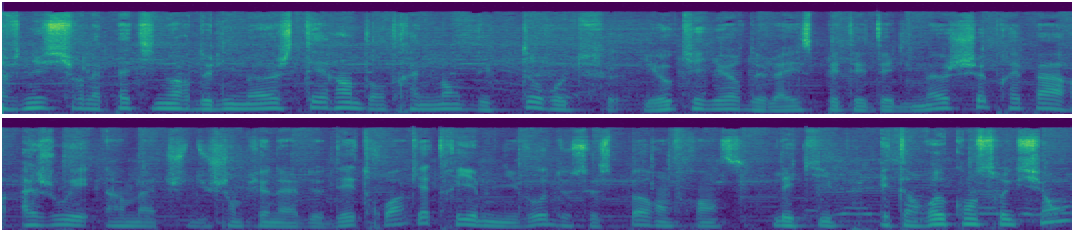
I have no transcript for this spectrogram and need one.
Bienvenue sur la patinoire de Limoges, terrain d'entraînement des taureaux de feu. Les hockeyeurs de la SPTT Limoges se préparent à jouer un match du championnat de Détroit, quatrième niveau de ce sport en France. L'équipe est en reconstruction,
